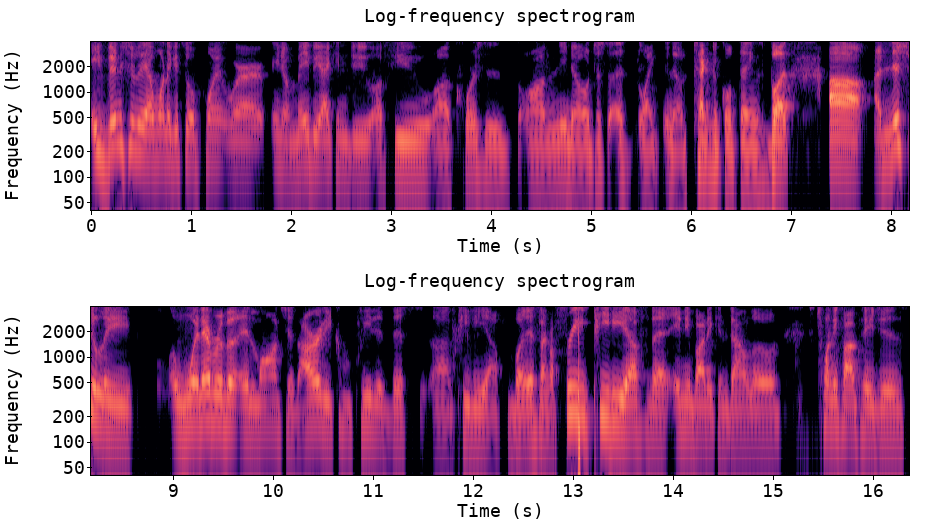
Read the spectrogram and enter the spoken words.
eventually I want to get to a point where you know maybe I can do a few uh, courses on you know just as like you know technical things. But uh, initially, whenever the it launches, I already completed this uh, PDF, but it's like a free PDF that anybody can download. It's 25 pages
